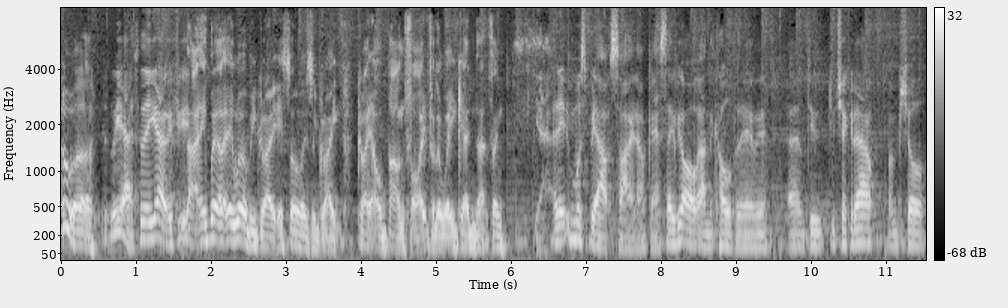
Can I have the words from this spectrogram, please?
oh, uh, yeah, so there you go. If you, it, will, it will be great. It's always a great, great old band fight for the weekend, that thing. Yeah, and it must be outside, I guess. So if you're around the Coalville area, um, do do check it out. I'm sure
